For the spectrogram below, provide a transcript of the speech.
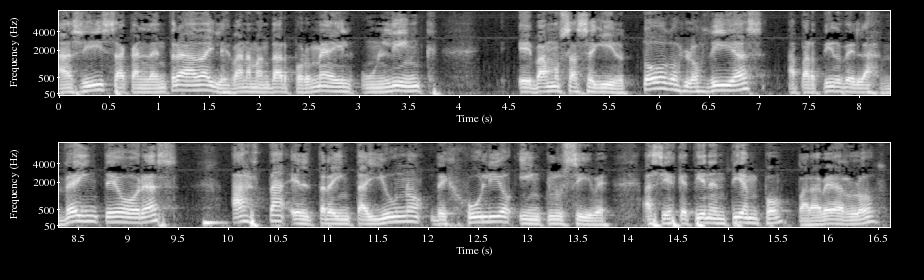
Allí sacan la entrada y les van a mandar por mail un link eh, vamos a seguir todos los días a partir de las 20 horas hasta el 31 de julio inclusive. Así es que tienen tiempo para verlos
